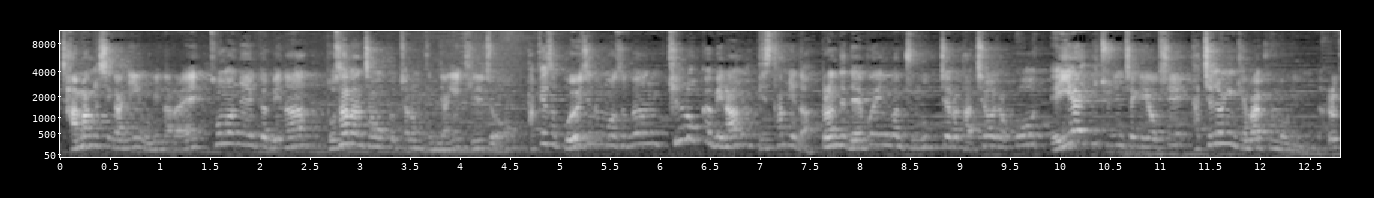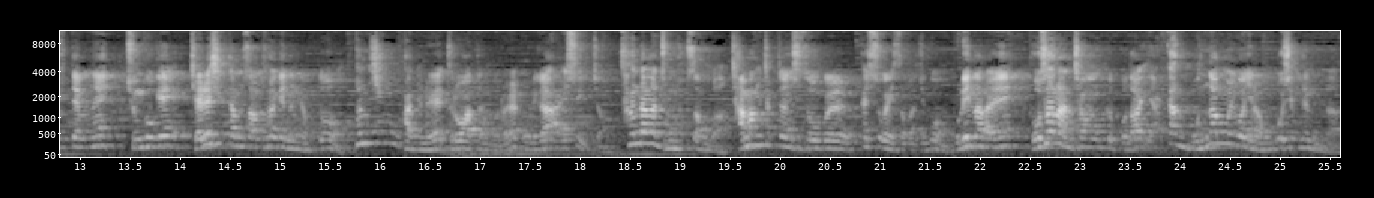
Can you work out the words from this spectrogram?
자망 시간이 우리나라의 손원일급이나 도산한 창호급처럼 굉장히 길죠. 밖에서 보여지는 모습은 킬로급이랑 비슷합니다. 그런데 내부에 있는 건 중국제로 다 채워졌고 AIP 추진 체계 역시 자체적인 개발 품목입니다. 그렇기 때문에 중국의 재래식 잠수함 설계 능력도 선진 관여에 들어왔다는 것을 우리가 알 수 있죠. 상당한 정숙성과 자망 작전 지속을 할 수가 있어 가지고 우리나라의 도산 안창호급보다 약간 못난 물건이라고 보시면 됩니다.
